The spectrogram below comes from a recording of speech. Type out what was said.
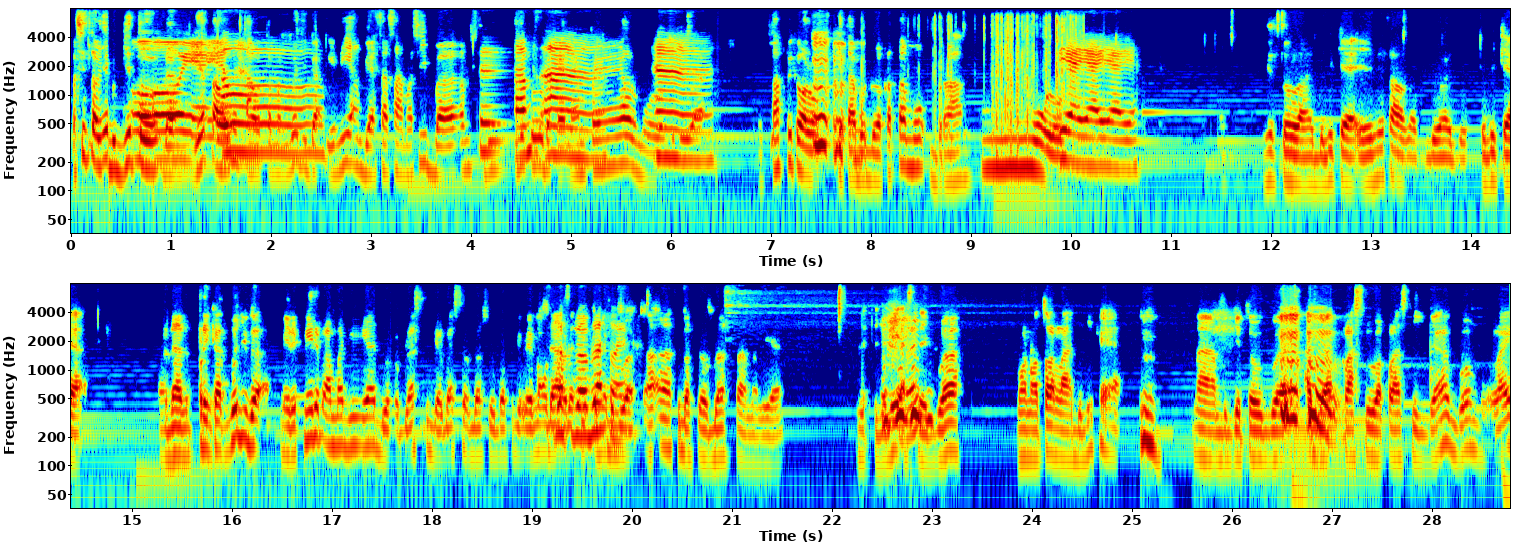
pasti taunya begitu Oh, dan iya, dia iya. tahu Oh. tahu temen gue juga ini yang biasa sama si bam itu udah kayak ah. nempel mulu berdua. Ah. Tapi kalau Mm-mm. kita berdua ketemu berantem mulu Iya, iya, iya, iya. gitu lah jadi kayak ini salah satu gue gitu jadi kayak dan peringkat gue juga mirip-mirip sama dia 12, 13, 12, 12, memang udah 11, 12 lah ya. dua, uh, 11, 12 sama dia gitu. jadi SD gue monoton lah jadi kayak nah begitu gue agak kelas 2, kelas 3 gue mulai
